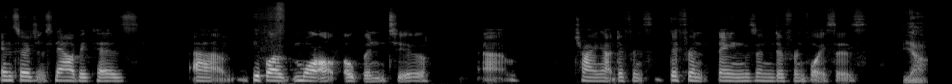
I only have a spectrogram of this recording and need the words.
insurgence now because um, people are more open to um, trying out different different things and different voices. Yeah.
